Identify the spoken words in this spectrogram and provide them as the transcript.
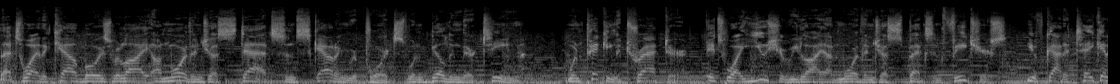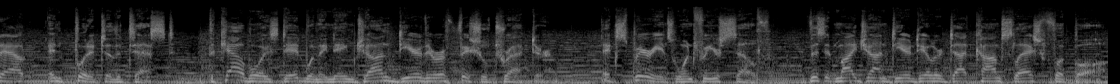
That's why the Cowboys rely on more than just stats and scouting reports when building their team. When picking a tractor, it's why you should rely on more than just specs and features. You've got to take it out and put it to the test. The Cowboys did when they named John Deere their official tractor. Experience one for yourself. Visit myjohndeerdealer.com slash football.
